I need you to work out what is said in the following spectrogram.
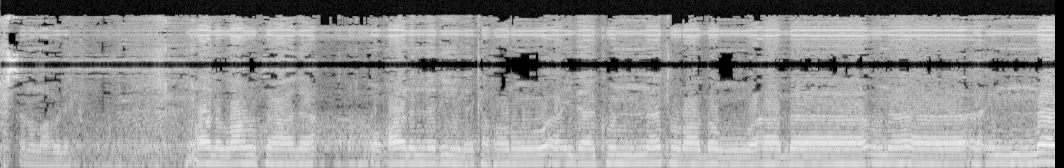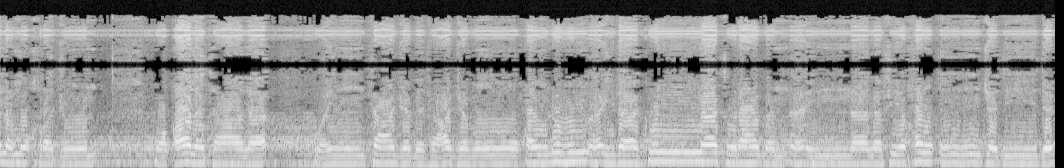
أحسن الله إليك. قال الله تعالى وقال الذين كفروا أئذا كنا ترابا وآباؤنا أئنا لمخرجون؟ وقال تعالى وإن تعجب فعجب قولهم أئذا كنا ترابا أئنا لفي خلق جديد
